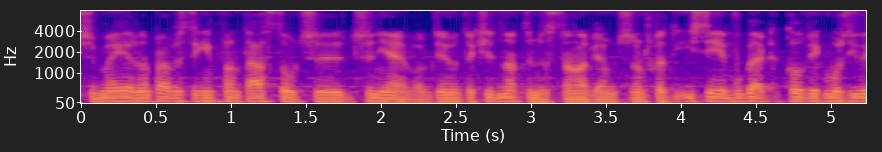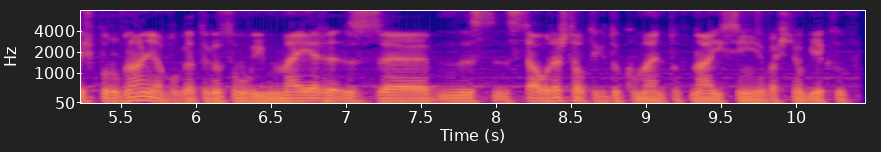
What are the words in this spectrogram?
czy Meyer naprawdę jest takim fantastą, czy, czy nie. Bo gdzie tak się nad tym zastanawiam, czy na przykład istnieje w ogóle jakakolwiek możliwość porównania w ogóle tego, co mówi Meyer z, z, z całą resztą tych dokumentów na istnienie właśnie obiektów,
